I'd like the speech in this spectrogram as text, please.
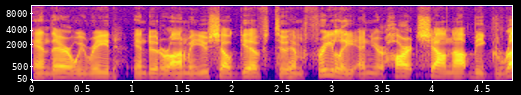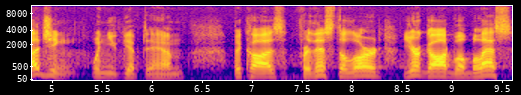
And there we read in Deuteronomy, You shall give to him freely, and your heart shall not be grudging when you give to him, because for this the Lord your God will bless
